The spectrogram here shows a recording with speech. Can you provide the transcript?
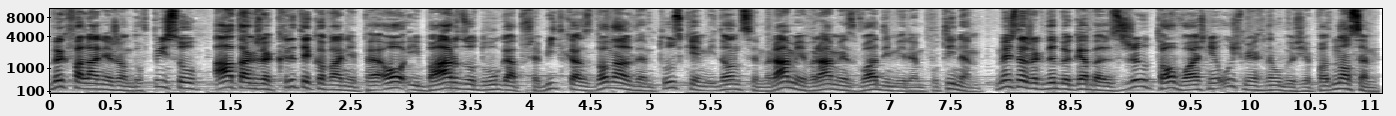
wychwalanie rządów PiSu, a także krytykowanie PO i bardzo długa przebitka z Donaldem Tuskiem idącym ramię w ramię z Władimirem Putinem. Myślę, że gdyby Goebbels żył, to właśnie uśmiechnąłby się pod nosem,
